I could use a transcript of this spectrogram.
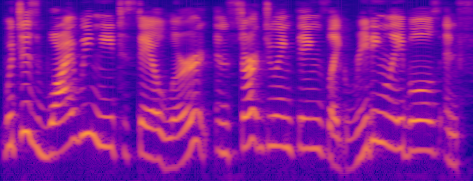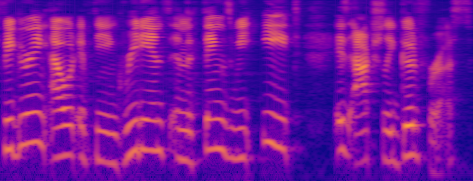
which is why we need to stay alert and start doing things like reading labels and figuring out if the ingredients in the things we eat is actually good for us.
